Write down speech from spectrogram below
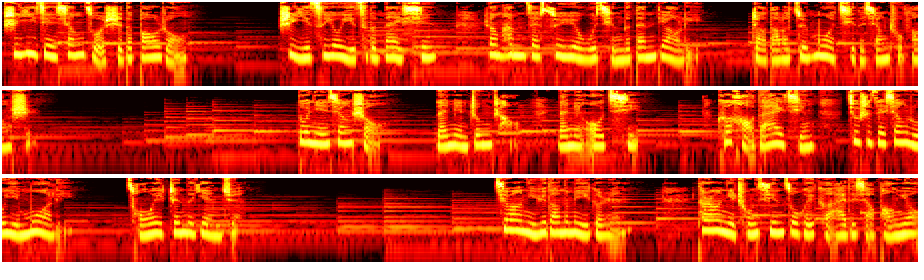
是意见相左时的包容，是一次又一次的耐心，让他们在岁月无情的单调里，找到了最默契的相处方式。多年相守，难免争吵，难免怄气。可好的爱情，就是在相濡以沫里，从未真的厌倦。希望你遇到那么一个人，他让你重新做回可爱的小朋友，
